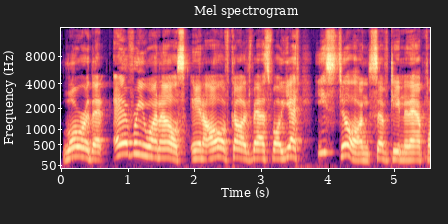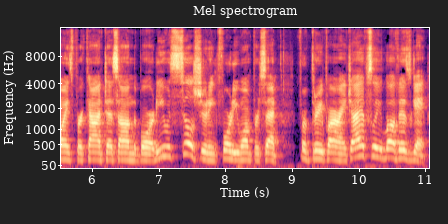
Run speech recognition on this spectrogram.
lower than everyone else in all of college basketball, yet he still hung 17 and a half points per contest on the board. He was still shooting 41% from three point range. I absolutely love his game.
